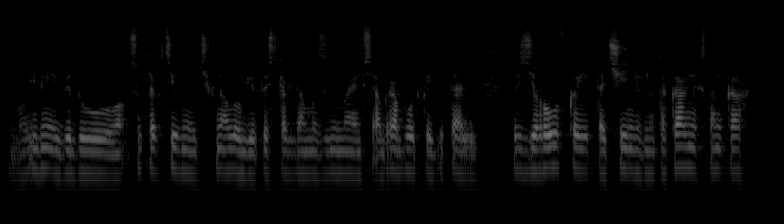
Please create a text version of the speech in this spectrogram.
имею в виду субтрактивную технологию, то есть когда мы занимаемся обработкой деталей, фрезеровкой, точением на токарных станках.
